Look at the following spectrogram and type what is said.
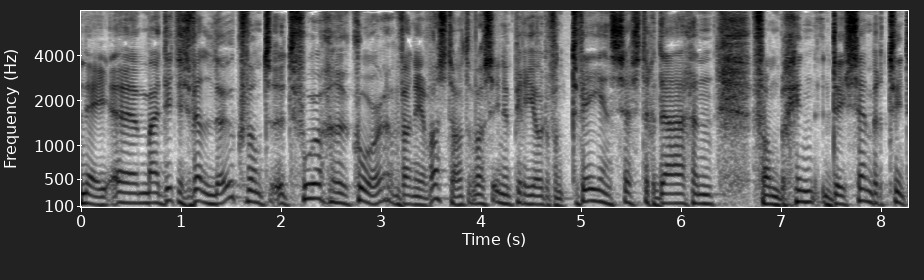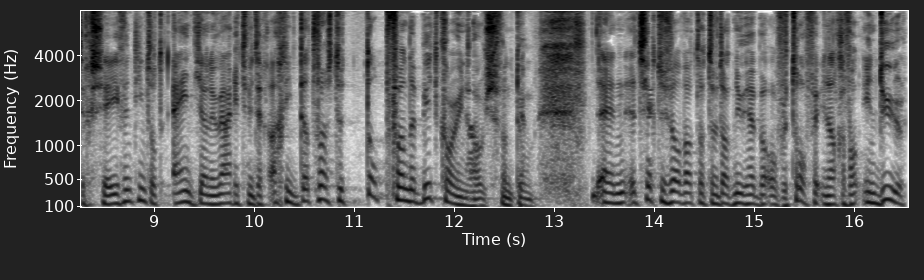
nee, uh, maar dit is wel leuk, want het vorige record, wanneer was dat? Was in een periode van 62 dagen van begin december 2017 tot eind januari 2018. Dat was de top van de Bitcoin-host van toen. En het zegt dus wel wat dat we dat nu hebben overtroffen, in elk geval in duur.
